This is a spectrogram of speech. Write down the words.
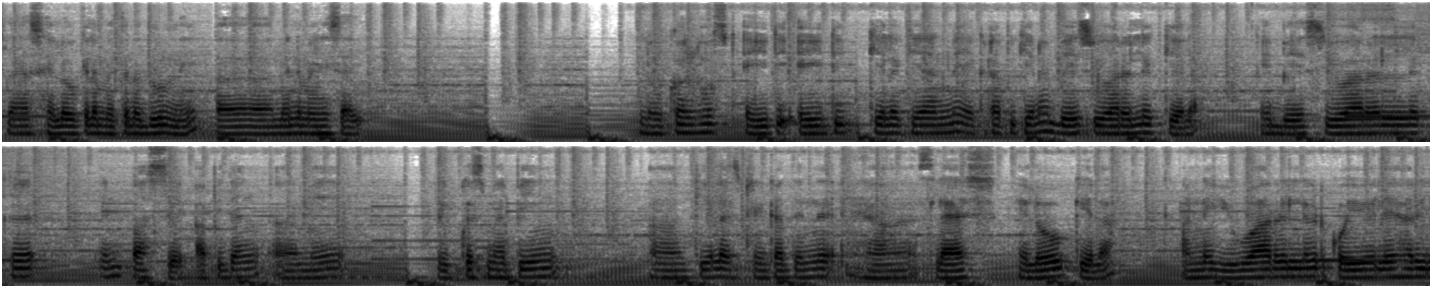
ස්ලෑස් හෙලෝ කියල මෙතන දුන්නේ. Uh, මෙන්න මිනිසයි ලෝකල් හොස්ට 80 කියලා කියන්න එකට අපි කියන බේස් වරල්ලෙක් කියලා. ඒ බේස් URL එක එන් පස්සේ අපි දැන් uh, මේ රික්වස් මැපිං කියලා ස්ට්‍රිංකත් දෙන්න. ස්ලෑෂ් හෙලෝ කියලා. අන්න URල්ලකට කොයි වෙලේ හරි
